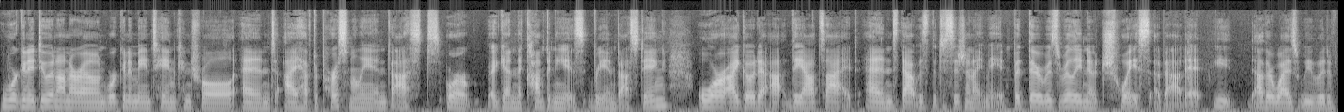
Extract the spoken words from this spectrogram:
we're going to do it on our own. We're going to maintain control, and I have to personally invest, or again, the company is reinvesting, or I go to the outside. And that was the decision I made. But there was really no choice about it. Otherwise, we would have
